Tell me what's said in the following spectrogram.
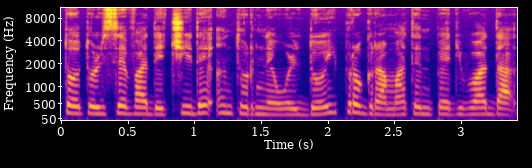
totul se va decide în turneul 2, programat în perioada 2-5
